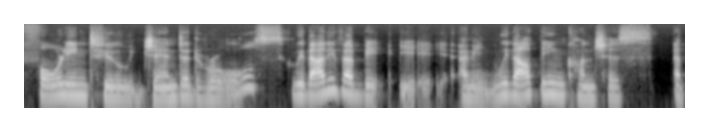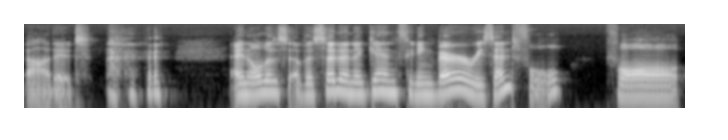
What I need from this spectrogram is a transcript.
fall into gendered roles without even be, I mean, without being conscious about it. and all of a sudden, again, feeling very resentful for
